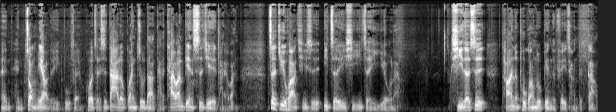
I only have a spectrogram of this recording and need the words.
很很重要的一部分，或者是大家都关注到台台湾变世界的台湾，这句话其实一则以喜，一则以忧了。喜的是台湾的曝光度变得非常的高，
